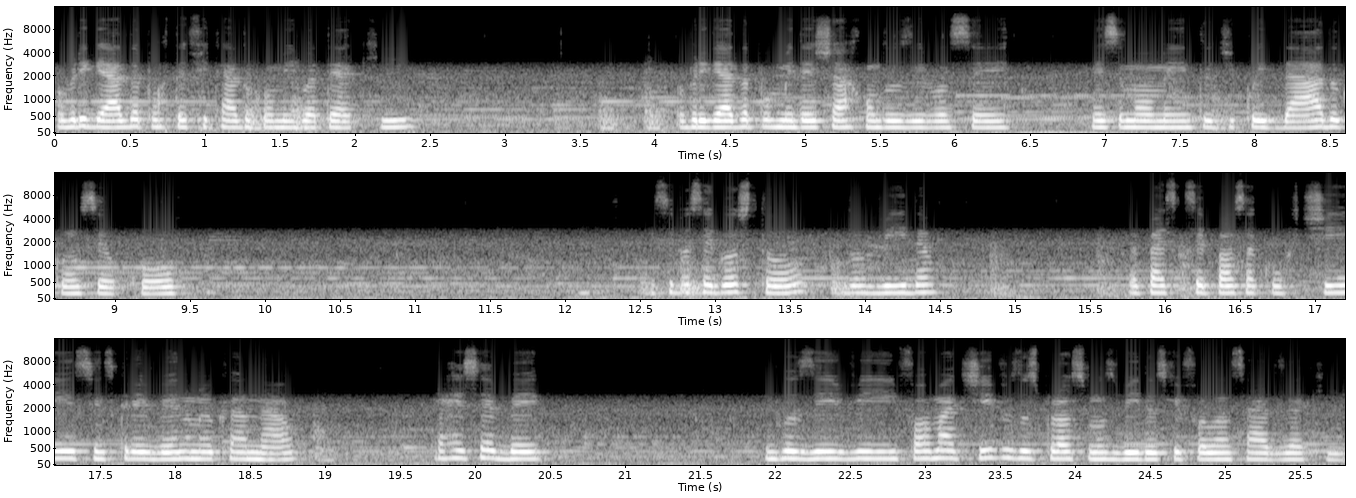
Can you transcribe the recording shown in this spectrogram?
Obrigada por ter ficado comigo até aqui. Obrigada por me deixar conduzir você nesse momento de cuidado com o seu corpo. E se você gostou do vídeo, eu peço que você possa curtir, se inscrever no meu canal para receber, inclusive, informativos dos próximos vídeos que foram lançados aqui.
